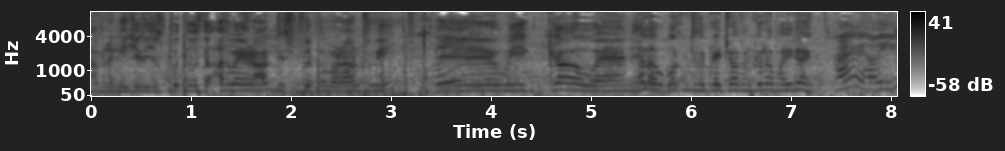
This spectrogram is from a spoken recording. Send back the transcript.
I'm going to need you to just put those the other way around, just flip them around for me. There we go. And hello, welcome to the Great Drive and Good Hope. How you doing? Hi, how are you?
